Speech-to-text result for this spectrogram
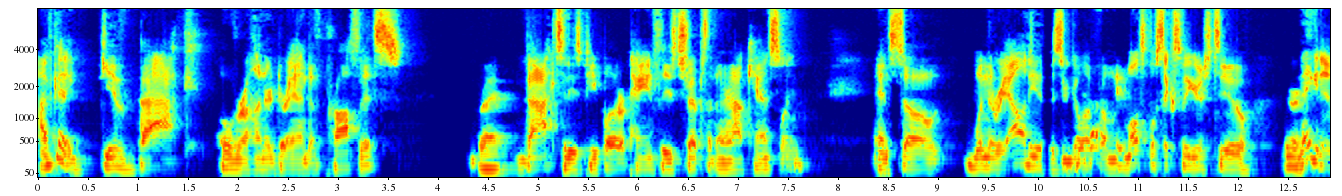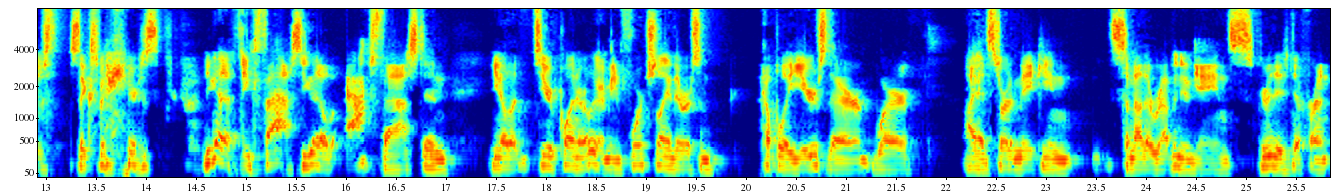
I've got to give back over a hundred grand of profits right back to these people that are paying for these trips that they're now canceling. And so when the reality is you're going from multiple six figures to sure. negative six figures, you got to think fast. You got to act fast. And, you know, to your point earlier, I mean, fortunately, there were some couple of years there where I had started making some other revenue gains through these different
